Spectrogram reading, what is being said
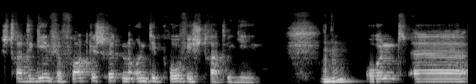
Strategien für Fortgeschrittene und die Profi-Strategien. Mhm. Und äh,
